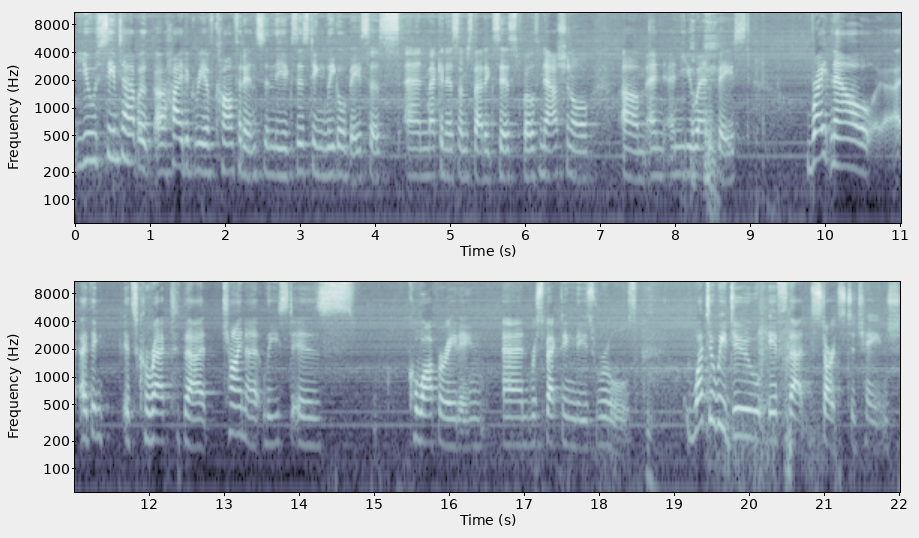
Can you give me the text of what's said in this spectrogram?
you seem to have a, a, high degree of confidence in the existing legal basis and mechanisms that exist, both national um, and, and UN based. Right now, I think it's correct that China, at least, is cooperating and respecting these rules. What do we do if that starts to change?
